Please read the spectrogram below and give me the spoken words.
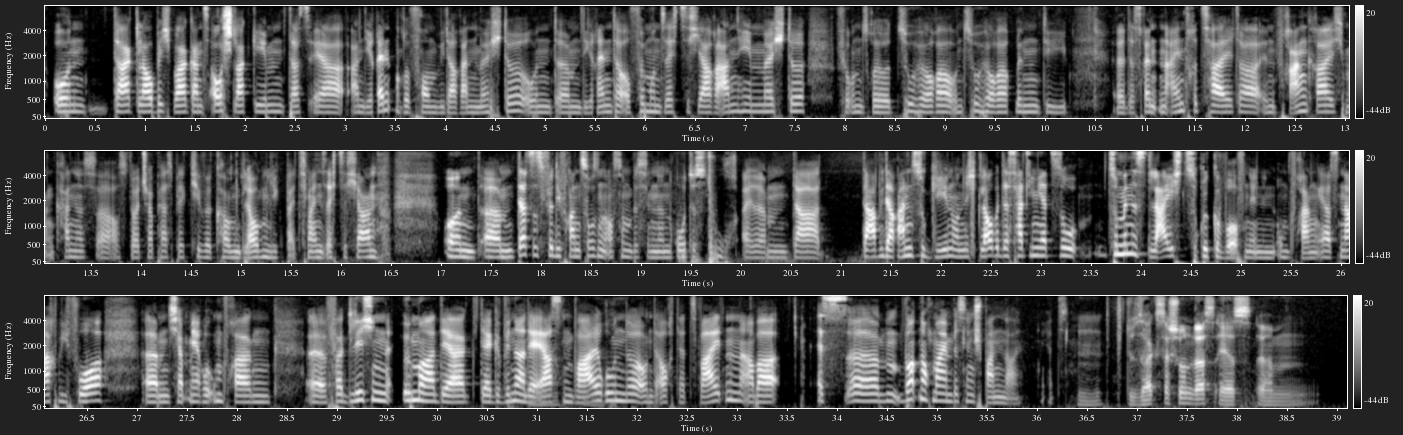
Und da, glaube ich, war ganz ausschlaggebend, dass er an die Rentenreform wieder ran möchte und ähm, die Rente auf 65 Jahre anheben möchte. Für unsere Zuhörer und Zuhörerinnen, die äh, das Renteneintrittsalter in Frankreich, man kann es äh, aus deutscher Perspektive kaum glauben, liegt bei 62 Jahren. Und ähm, das ist für die Franzosen auch so ein bisschen ein rotes Tuch. Ähm, da, da wieder ranzugehen. Und ich glaube, das hat ihn jetzt so zumindest leicht zurückgeworfen in den Umfragen. Er ist nach wie vor, ähm, ich habe mehrere Umfragen äh, verglichen, immer der, der Gewinner der ersten Wahlrunde und auch der zweiten. Aber es ähm, wird noch mal ein bisschen spannender jetzt. Mhm. Du sagst ja schon was, er ist ähm,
